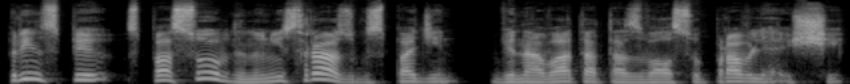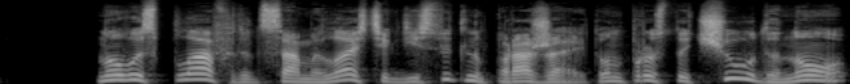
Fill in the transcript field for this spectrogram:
«В принципе, способны, но не сразу, господин», — виновато отозвался управляющий. Новый сплав, этот самый ластик, действительно поражает. Он просто чудо, но...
